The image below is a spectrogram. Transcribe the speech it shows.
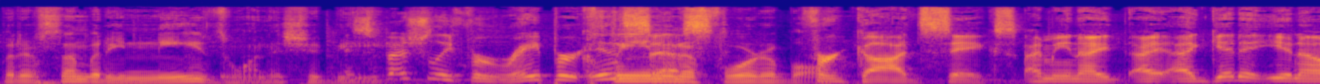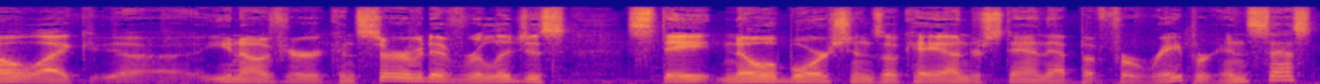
but if somebody needs one, it should be especially for rape or Clean incest. and affordable. For God's sakes, I mean, I I, I get it. You know, like uh, you know, if you're a conservative religious state, no abortions. Okay, I understand that. But for rape or incest,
